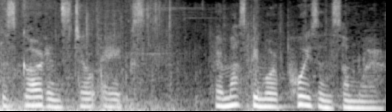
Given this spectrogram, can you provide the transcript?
This garden still aches. There must be more poison somewhere.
